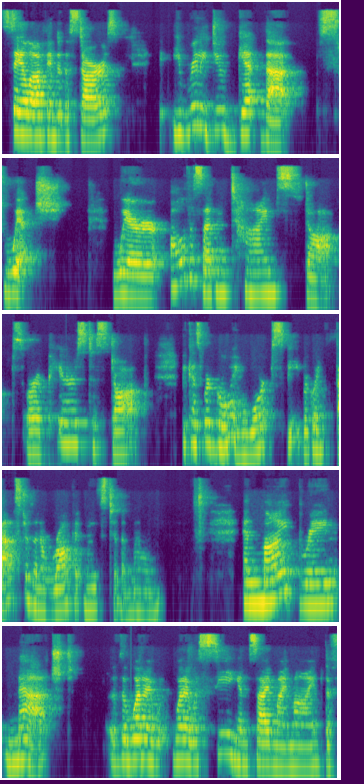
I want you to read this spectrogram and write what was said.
sail off into the stars, you really do get that switch where all of a sudden time stops or appears to stop because we're going warp speed. We're going faster than a rocket moves to the moon. And my brain matched the what I what I was seeing inside my mind, the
